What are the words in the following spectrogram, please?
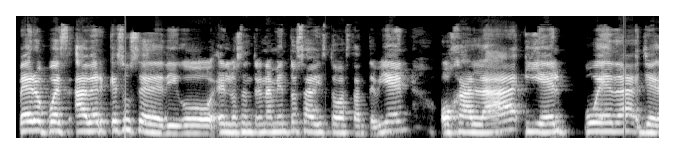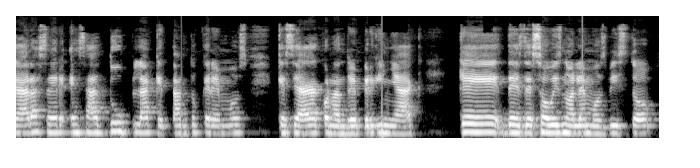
pero pues a ver qué sucede. Digo, en los entrenamientos ha visto bastante bien. Ojalá y él pueda llegar a ser esa dupla que tanto queremos que se haga con André Perguignac, que desde Sobis no le hemos visto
